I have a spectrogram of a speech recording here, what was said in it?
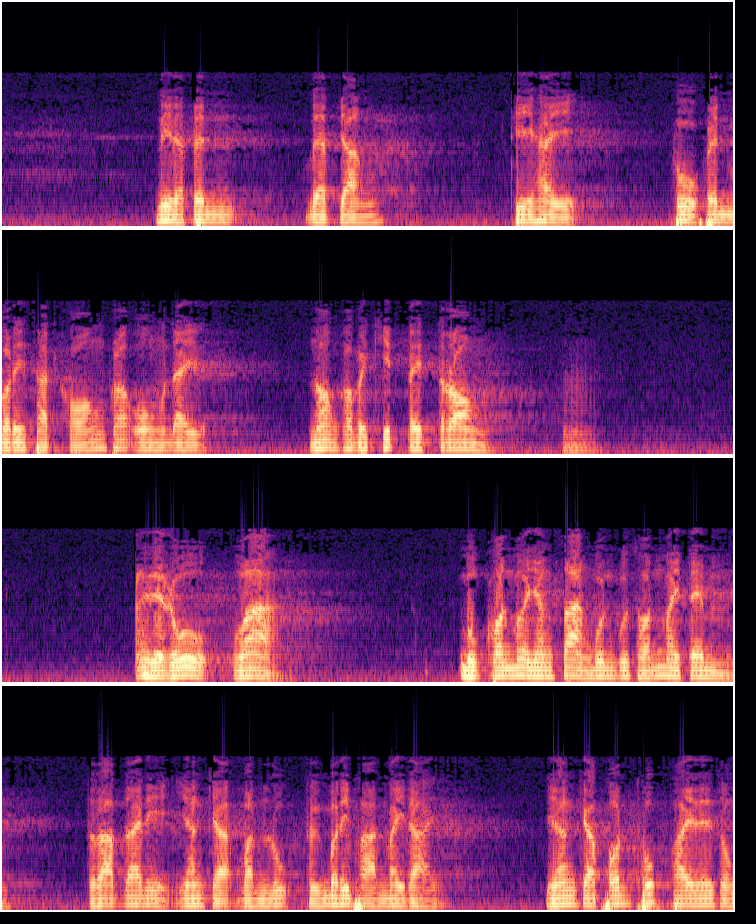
ๆ นี่แหละเป็นแบบอย่างที่ให้ผู้เป็นบริษัทของพระองค์ได้น้อมเข้าไปคิดไปตรองให้ได้รู้ว่าบุคคลเมื่อยังสร้างบุญกุศลไม่เต็ม ตราบใดนี่ยังจะบรรลุถึงบริพานไม่ได้ ยังจะพ้นทุกข์ภัยในสง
